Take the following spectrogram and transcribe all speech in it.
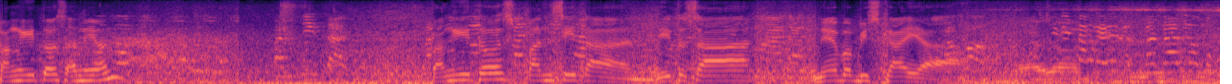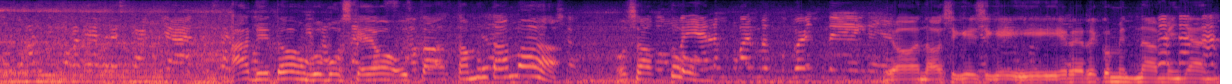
Pangitos. Ano yun? Pansitan. Pangitos Pansitan. Dito sa Nueva Vizcaya. Sa- Ah, dito, magbubukas kayo. Tama-tama. O, sakto. Kung may alam po kayo mag-birthday, kaya Yun, oh, sige, sige. I-recommend namin yan.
